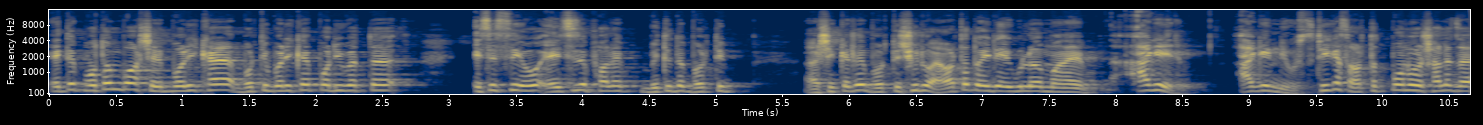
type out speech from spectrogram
এতে প্রথম বর্ষের পরীক্ষা, ভর্তি পরীক্ষার পরিবর্তে এসএসসি ও এইচএসসি ফলে ভিত্তিতে ভর্তি শিক্ষার্থীদের ভর্তি শুরু হয়। অর্থাৎ ওই এগুলো মানে আগের আগের নিউজ ঠিক আছে? অর্থাৎ পনেরো সালে যা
